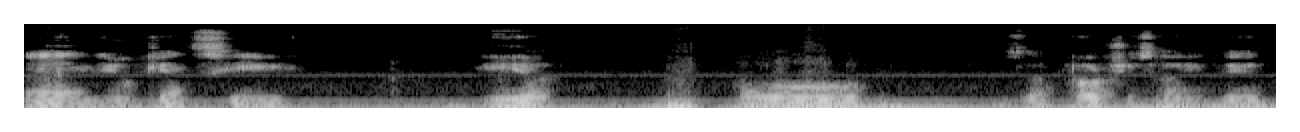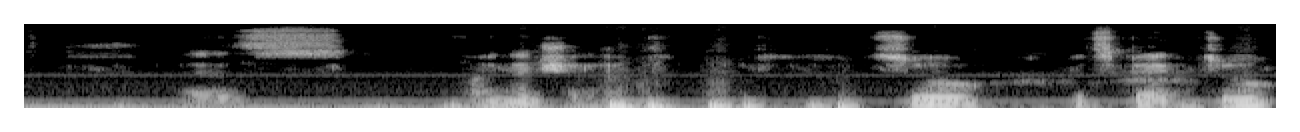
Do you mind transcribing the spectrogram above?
and you can see here all the purchase I did as financial aid. So let's back to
